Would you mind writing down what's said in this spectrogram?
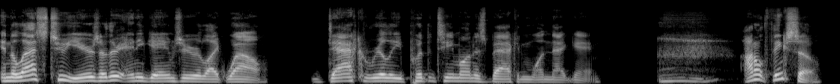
In the last two years, are there any games where you're like, "Wow, Dak really put the team on his back and won that game"? I don't think so.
